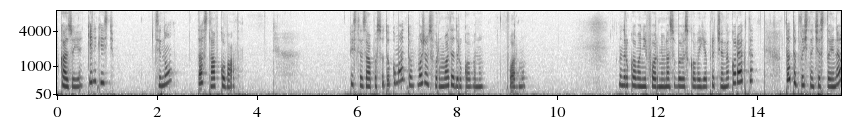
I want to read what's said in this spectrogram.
Вказує кількість, ціну та ставку ВАТ. Після запису документу можемо сформувати друковану форму. На друкованій формі в нас обов'язково є причина коректи та таблична частина,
